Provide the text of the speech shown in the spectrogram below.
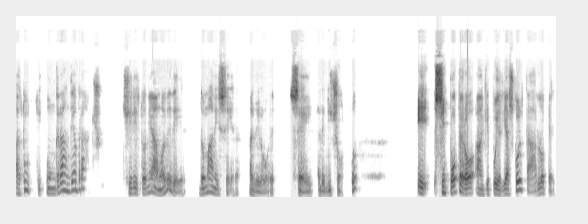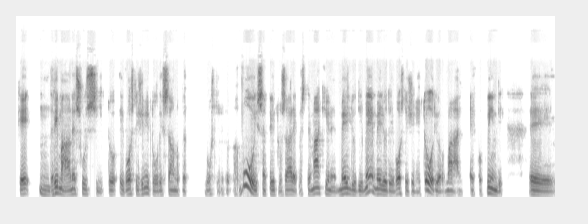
A tutti un grande abbraccio. Ci ritorniamo a vedere domani sera alle ore 6 alle 18 e si può però anche poi riascoltarlo perché mh, rimane sul sito e i vostri genitori sanno per vostri voi sapete usare queste macchine meglio di me, meglio dei vostri genitori ormai. Ecco, quindi eh,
